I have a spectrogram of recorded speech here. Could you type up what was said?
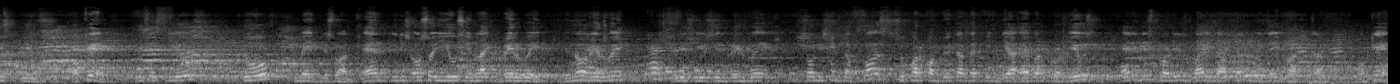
is used okay. This is used to make this one. And it is also used in like railway. You know railway? Yes. it is used in railway. So this is the first supercomputer that india ever produced and it is produced by dr vijay bhatkar. Okay.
